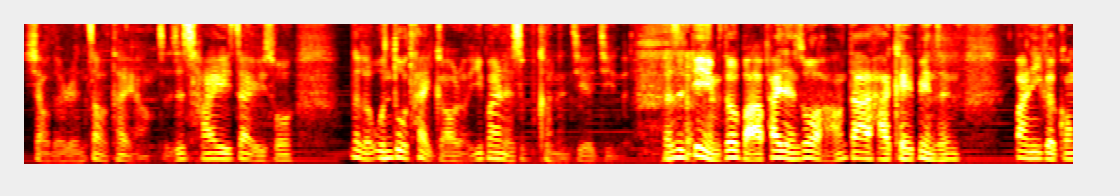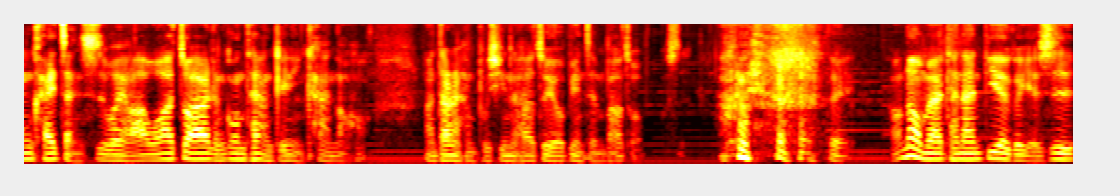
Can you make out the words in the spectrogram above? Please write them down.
小的人造太阳，只是差异在于说那个温度太高了，一般人是不可能接近的。但是电影都把它拍成说，好像大家还可以变成办一个公开展示会啊，我要抓人工太阳给你看哦。那当然很不幸的，他最后变成八爪博士。对。好，那我们来谈谈第二个，也是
